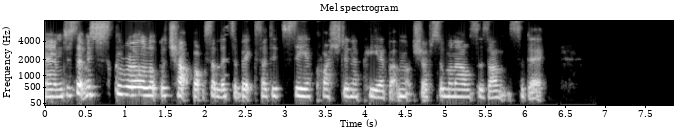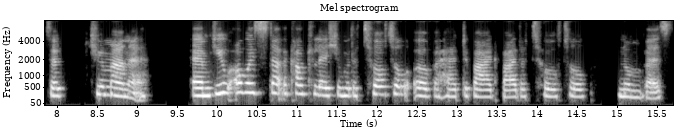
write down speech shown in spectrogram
Um, just let me scroll up the chat box a little bit because I did see a question appear, but I'm not sure if someone else has answered it. So, Jumana, um, do you always start the calculation with the total overhead divided by the total numbers?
